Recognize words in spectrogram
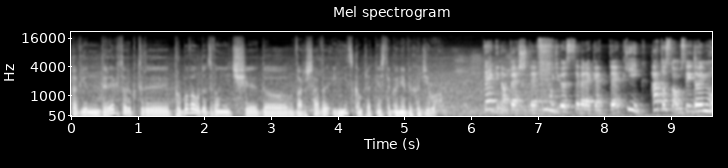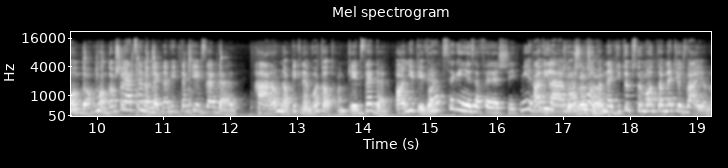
pewien dyrektor, który próbował dodzwonić się do Warszawy i nic kompletnie z tego nie wychodziło. Tegnap este úgy összeverekedtek. Kik? Hát a szomszédaim mondom. Mondom, saját szememnek nem hittem, képzeld el. Három napig nem volt otthon, képzeld el? Annyit De évad. hát szegény ez a feleség. Miért Hát nem világos, látod? én mondtam neki, többször mondtam neki, hogy váljon.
